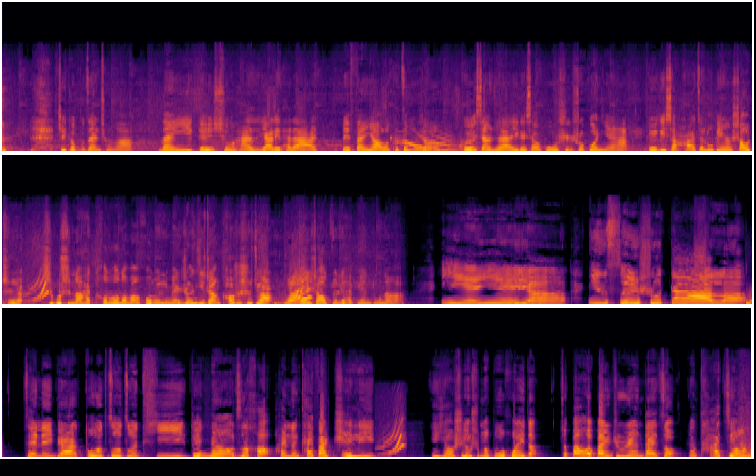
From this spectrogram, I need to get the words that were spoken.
这可不赞成啊！万一给熊孩子压力太大，被反咬了，可怎么整？我又想起来一个小故事，说过年啊，有一个小孩在路边上烧纸，时不时呢还偷偷的往火堆里面扔几张考试试卷，边烧嘴里还边嘟囔：“爷爷呀，您岁数大了。”在那边多做做题，对脑子好，还能开发智力。你要是有什么不会的，就把我班主任带走，让他教你，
